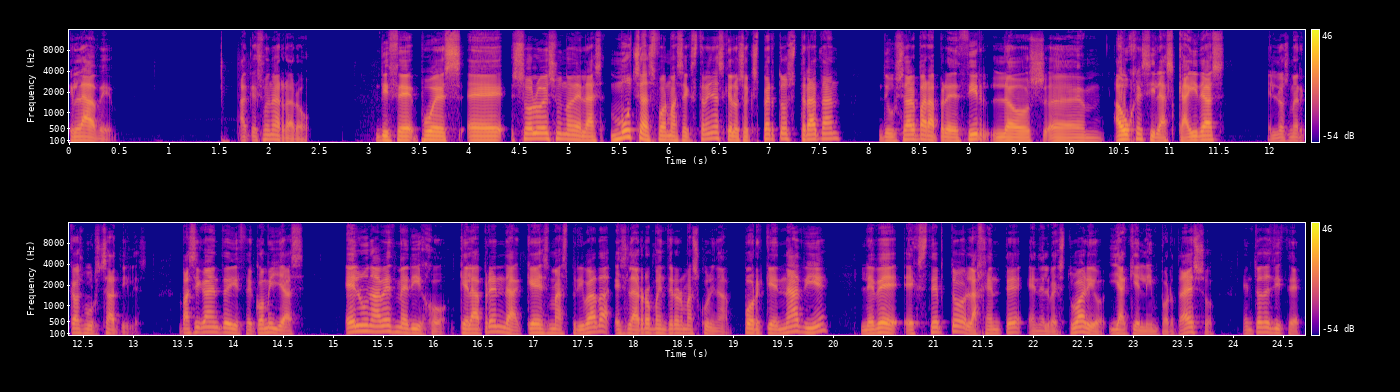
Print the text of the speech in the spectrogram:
clave. ¿A que suena raro? Dice, pues eh, solo es una de las muchas formas extrañas que los expertos tratan de usar para predecir los eh, auges y las caídas en los mercados bursátiles. Básicamente dice, comillas, él una vez me dijo que la prenda que es más privada es la ropa interior masculina, porque nadie le ve excepto la gente en el vestuario y a quién le importa eso. Entonces dice,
